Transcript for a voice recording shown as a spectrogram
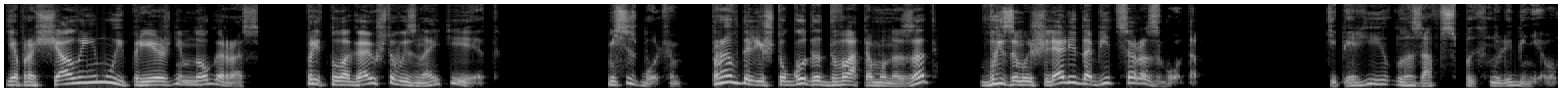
Я прощала ему и прежде много раз. Предполагаю, что вы знаете и это. Миссис Больфем, правда ли, что года два тому назад вы замышляли добиться развода? Теперь ее глаза вспыхнули гневом.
